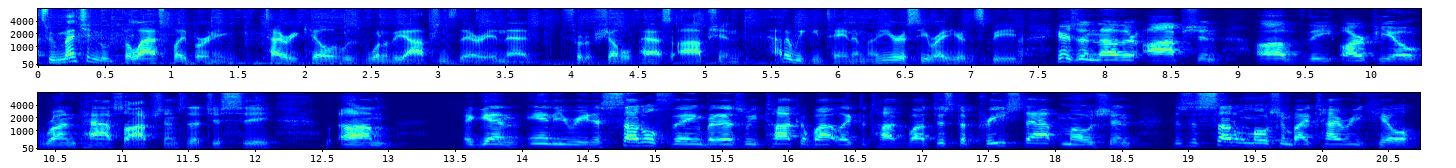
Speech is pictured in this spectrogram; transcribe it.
So we mentioned the last play, Bernie. Tyreek Hill was one of the options there in that sort of shovel pass option. How do we contain him? I mean, you're going to see right here the speed. Here's another option of the RPO run pass options that you see. Um, again, Andy Reid, a subtle thing, but as we talk about, like to talk about, just a pre-snap motion. This is a subtle motion by Tyreek Hill.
